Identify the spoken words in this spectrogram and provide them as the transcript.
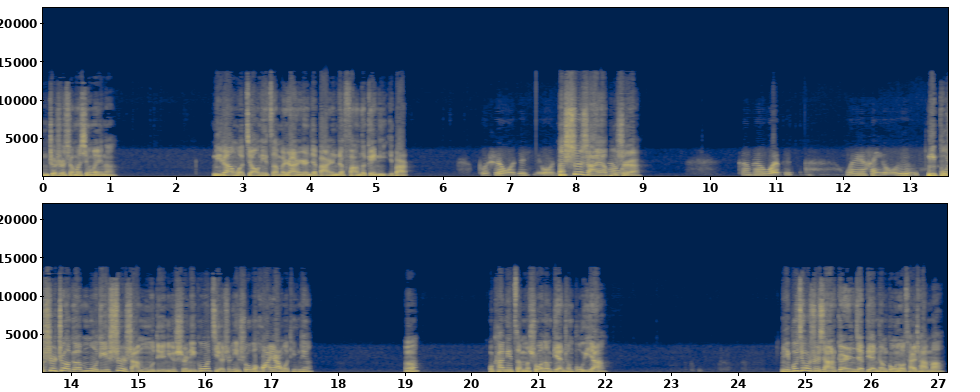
你这是什么行为呢？你让我教你怎么让人家把人家房子给你一半，不是，我就我就那是啥呀？不是，刚才我我也很犹豫。你不是这个目的是啥目的，女士？你跟我解释，你说个花样我听听。嗯，我看你怎么说能变成不一样？你不就是想跟人家变成共有财产吗？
